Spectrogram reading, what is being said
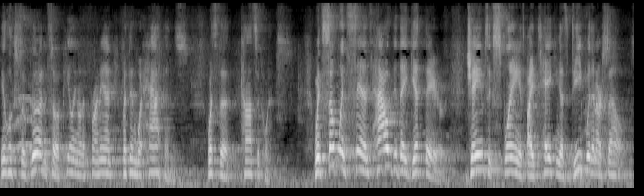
It looks so good and so appealing on the front end, but then what happens? What's the consequence? When someone sins, how did they get there? James explains by taking us deep within ourselves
